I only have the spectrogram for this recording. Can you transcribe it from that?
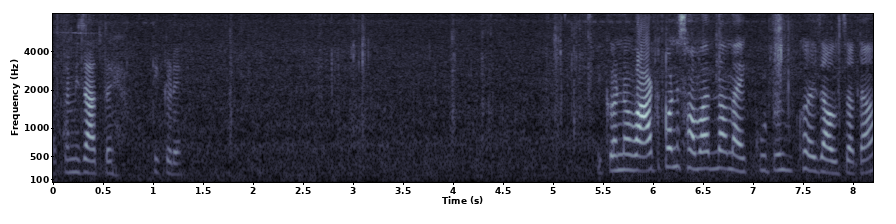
आता मी जाते तिकडे. इकडनं वाट पण समजणार नाही कुठून खय जाऊचं आता.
